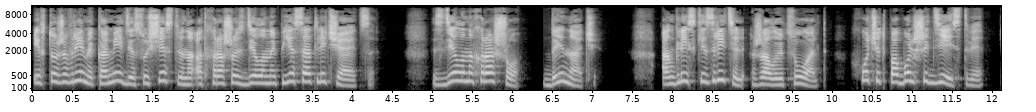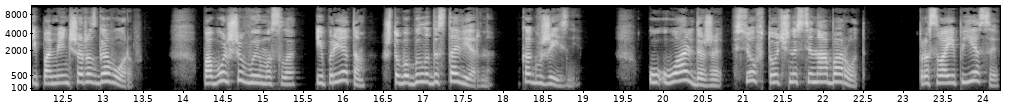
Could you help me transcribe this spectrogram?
И в то же время комедия существенно от хорошо сделанной пьесы отличается. Сделано хорошо, да иначе. Английский зритель, жалуется Уальт, хочет побольше действия и поменьше разговоров, побольше вымысла и при этом, чтобы было достоверно, как в жизни. У Уальда же все в точности наоборот. Про свои пьесы,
